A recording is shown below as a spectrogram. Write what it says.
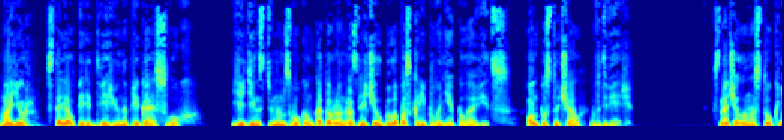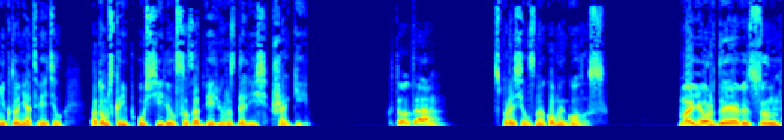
Майор стоял перед дверью, напрягая слух. Единственным звуком, который он различил, было поскрипывание половиц. Он постучал в дверь. Сначала на стук никто не ответил, потом скрип усилился, за дверью раздались шаги. «Кто там?» — спросил знакомый голос. «Майор Дэвидсон,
